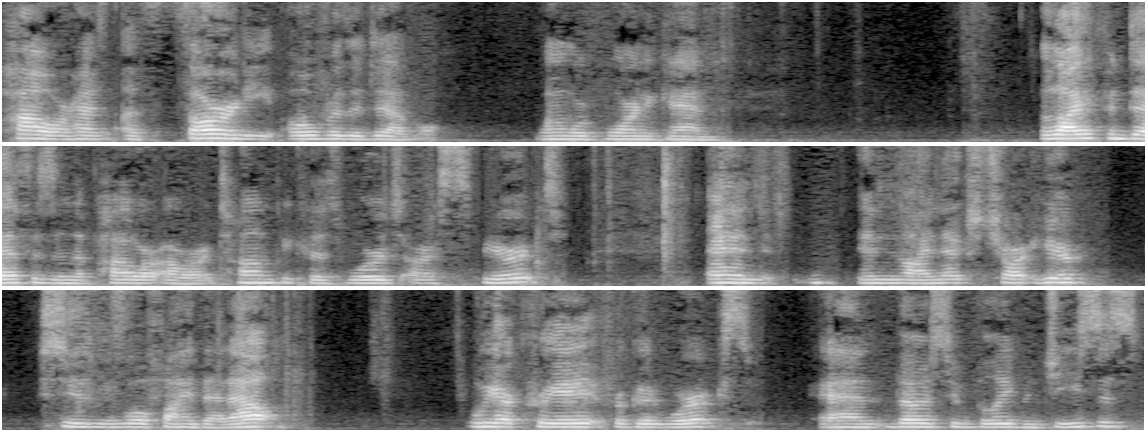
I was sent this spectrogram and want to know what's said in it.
power, has authority over the devil when we're born again. Life and death is in the power of our tongue because words are spirit. And in my next chart here, excuse me, we'll find that out. We are created for good works. And those who believe in Jesus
